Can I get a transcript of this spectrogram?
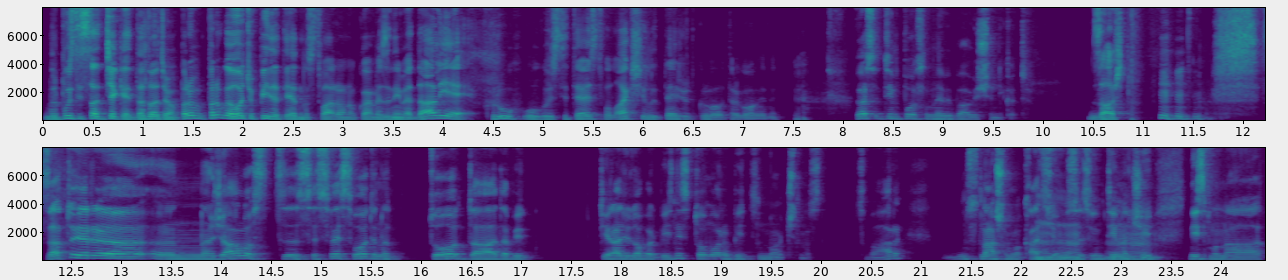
Da pusti sad, čekaj, da dođemo. Prvo, prvo ga hoću pitati jednu stvar, ono koja me zanima. Da li je kruh u ugostiteljstvu lakši ili teži od kruha u trgovini? Ja se tim poslom ne bi bavio više nikad. Zašto? Zato jer, e, e, nažalost, se sve svodi na to da, da bi ti radio dobar biznis, to mora biti noćna stvar. S našom lokacijom i Mhm, sa svim tim, znači mhm. nismo na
